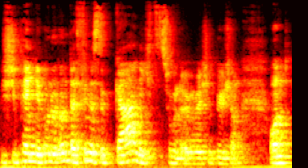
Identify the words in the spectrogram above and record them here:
wie Stipendien und und und, da findest du gar nichts zu in irgendwelchen Büchern. Und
